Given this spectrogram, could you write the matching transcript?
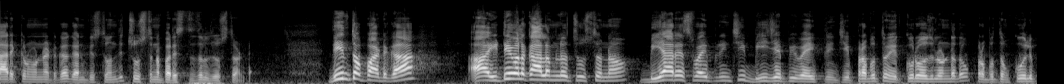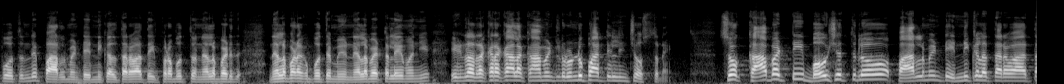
కార్యక్రమం ఉన్నట్టుగా కనిపిస్తుంది చూస్తున్న పరిస్థితులు చూస్తుంటే. దీంతో పాటుగా ఆ ఇటీవల కాలంలో చూస్తున్నాం బీఆర్ఎస్ వైపు నుంచి బీజేపీ వైపు నుంచి. ప్రభుత్వం ఎక్కువ రోజులు ఉండదు ప్రభుత్వం కూలిపోతుంది పార్లమెంట్ ఎన్నికల తర్వాత ఈ ప్రభుత్వం నిలబడి నిలబడకపోతే మేము నిలబెట్టలేమని ఇక్కడ రకరకాల కామెంట్లు రెండు పార్టీల నుంచి వస్తున్నాయి. సో కాబట్టి భవిష్యత్తులో పార్లమెంట్ ఎన్నికల తర్వాత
